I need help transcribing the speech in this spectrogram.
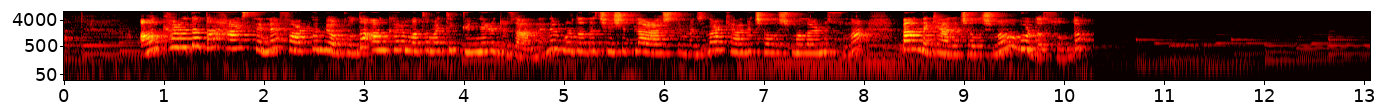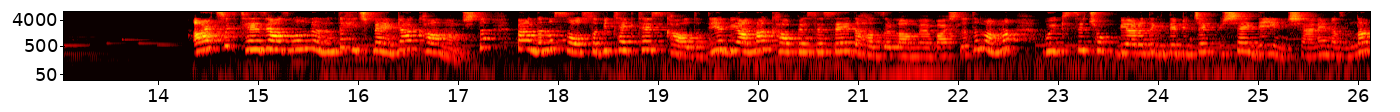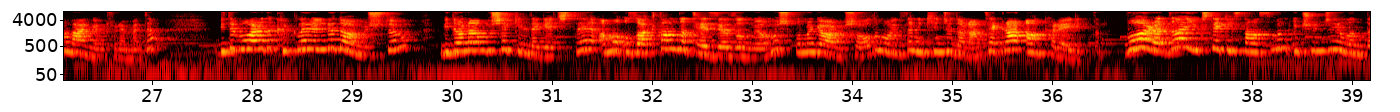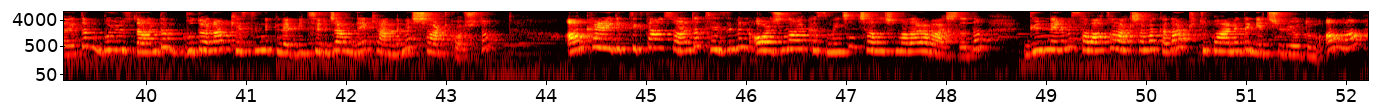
Ankara'da da her sene farklı bir okulda Ankara Matematik Günleri düzenlenir. Burada da çeşitli araştırmacılar kendi çalışmalarını sunar. Ben de kendi çalışmamı burada sundum. Artık tez yazmamın önünde hiçbir engel kalmamıştı. Ben de nasıl olsa bir tek tez kaldı diye bir yandan KPSS'ye de hazırlanmaya başladım ama bu ikisi çok bir arada gidebilecek bir şey değilmiş yani en azından ben götüremedim. Bir de bu arada kırklar eline dönmüştüm. Bir dönem bu şekilde geçti ama uzaktan da tez yazılmıyormuş. Bunu görmüş oldum. O yüzden ikinci dönem tekrar Ankara'ya gittim. Bu arada yüksek lisansımın 3. yılındaydım. Bu yüzden de bu dönem kesinlikle bitireceğim diye kendime şart koştum. Ankara'ya gittikten sonra da tezimin orijinal kısmı için çalışmalara başladım. Günlerimi sabahtan akşama kadar kütüphanede geçiriyordum ama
